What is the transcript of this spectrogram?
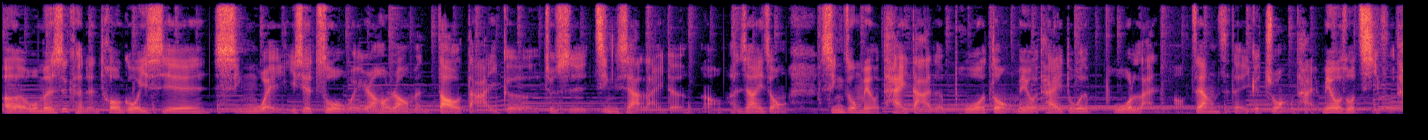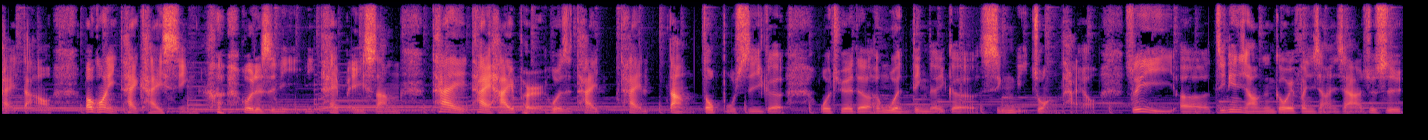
呃，我们是可能透过一些行为、一些作为，然后让我们到达一个就是静下来的啊、哦，很像一种心中没有太大的波动，没有太多的波澜哦，这样子的一个状态，没有说起伏太大哦。包括你太开心，或者是你你太悲伤、太太 hyper，或者是太太 down，都不是一个我觉得很稳定的一个心理状态哦。所以呃，今天想要跟各位分享一下，就是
